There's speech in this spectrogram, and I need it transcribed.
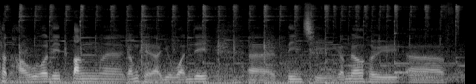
出口嗰啲灯咧，咁其实要揾啲诶电池咁样去诶。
